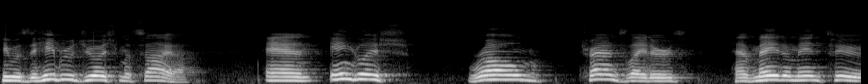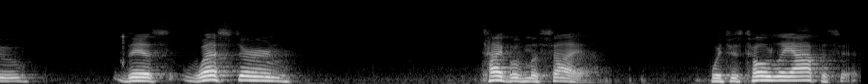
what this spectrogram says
He was the Hebrew Jewish Messiah. And English Rome translators have made him into this Western type of Messiah, which is totally opposite.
